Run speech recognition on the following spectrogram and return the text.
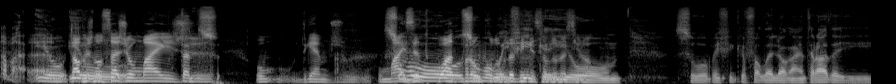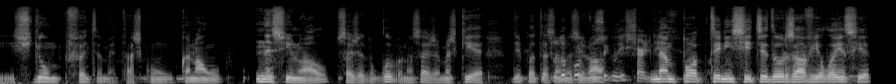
ah, eu, talvez eu, não seja o mais, tanto, o, digamos, o mais adequado para um clube da dimensão do Nacional. Eu, sou o Benfica, falei logo à entrada e chegou-me perfeitamente. Acho que um canal nacional, seja de um clube ou não seja, mas que é de implantação nacional, não pode ter incitadores à violência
